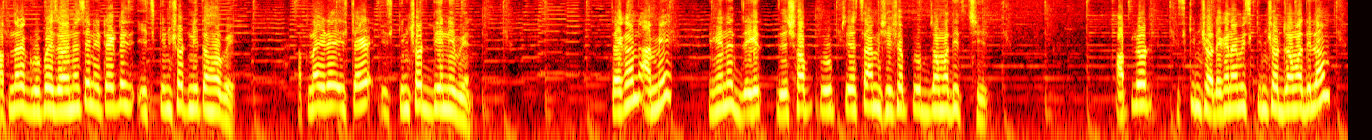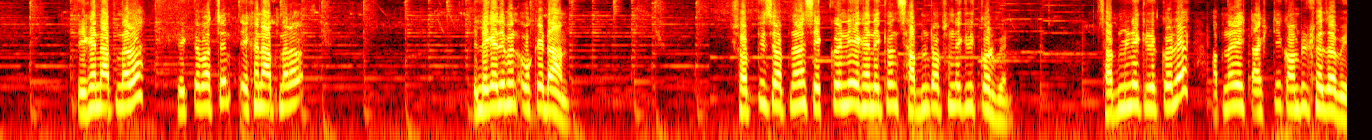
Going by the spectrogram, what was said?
আপনারা গ্রুপে জয়েন হয়েছেন, এটা একটা স্ক্রিনশট নিতে হবে। আপনার এটা স্ক্রিনশট দিয়ে নেবেন। তো এখন আমি এখানে যে যেসব প্রুফ চেয়েছে, আমি সেসব প্রুফ জমা দিচ্ছি। আপলোড স্ক্রিনশট এখানে আমি স্ক্রিনশট জমা দিলাম। এখানে আপনারা দেখতে পাচ্ছেন, এখানে আপনারা লিখে দেবেন, ওকে ডান। সব কিছু আপনারা চেক করে নিয়ে এখানে দেখবেন সাবমিট অপশানে ক্লিক করবেন। সাবমিটে ক্লিক করলে আপনার এই টাস্কটি কমপ্লিট হয়ে যাবে।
